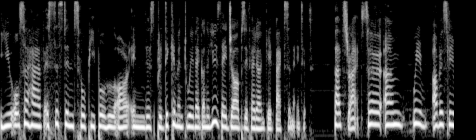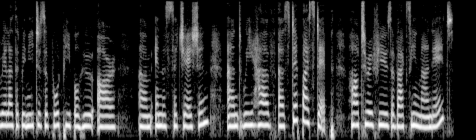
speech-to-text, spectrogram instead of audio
you also have assistance for people who are in this predicament where they're going to lose their jobs if they don't get vaccinated. That's right. So um, we obviously realize that we need to support people who are um, in this situation, and we have step by step how to refuse a vaccine mandate.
